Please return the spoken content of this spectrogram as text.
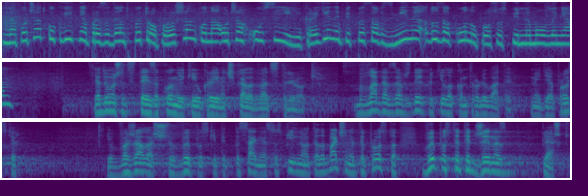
На початку квітня президент Петро Порошенко на очах усієї країни підписав зміни до закону про суспільне мовлення. Я думаю, що це той закон, який Україна чекала 23 роки. Бо влада завжди хотіла контролювати медіапростір і вважала, що випуск і підписання суспільного телебачення це просто випустити джина з пляшки.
